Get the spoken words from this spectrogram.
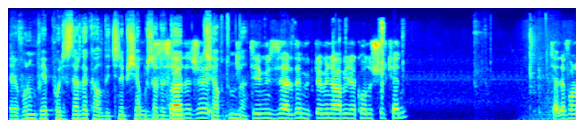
Telefonum hep polislerde kaldı. İçine bir şey yapmışlar da diye Sadece şey yaptım da. gittiğimiz yerde Mükremin abiyle konuşurken telefonu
